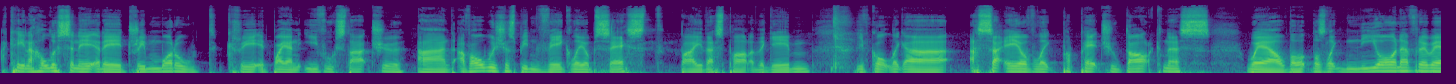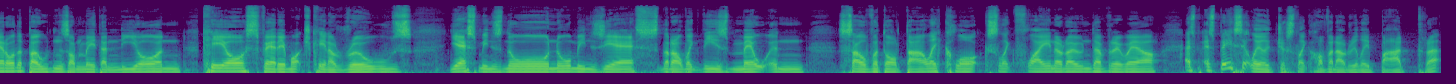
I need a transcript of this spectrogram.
a kind of hallucinatory dream world created by an evil statue, and I've always just been vaguely obsessed by this part of the game. You've got like a a city of like perpetual darkness where there's like neon everywhere. All the buildings are made of neon. Chaos very much kind of rules. Yes means no, no means yes. There are like these melting Salvador Dali clocks like flying around everywhere. It's, it's basically just like having a really bad trip.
